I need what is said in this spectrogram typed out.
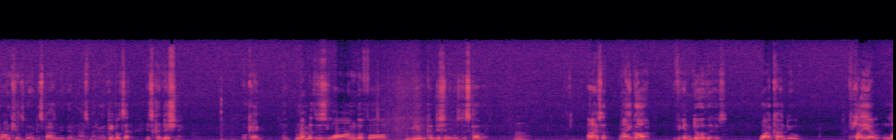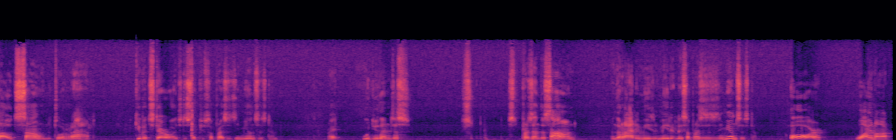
bronchioles go into spasm, you get an asthmatic. And people said it's conditioning. Okay? Remember, this is long before immune conditioning was discovered. Hmm. And I said, my God, if you can do this, why can't you play a loud sound to a rat, give it steroids to suppress its immune system, right? Would you then just present the sound, and the rat immediately suppresses his immune system. Or why not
